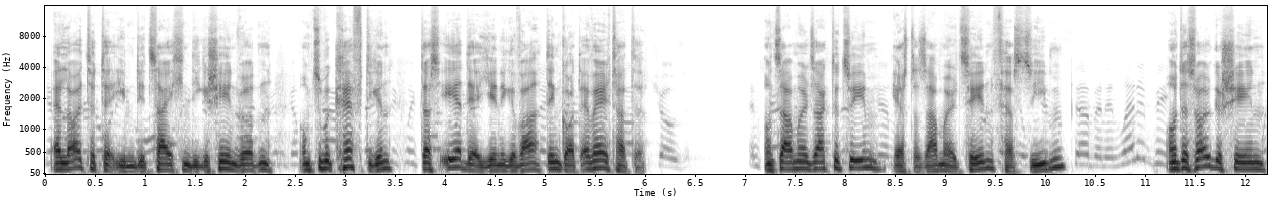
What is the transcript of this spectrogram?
erläuterte er ihm die Zeichen, die geschehen würden, um zu bekräftigen, dass er derjenige war, den Gott erwählt hatte. Und Samuel sagte zu ihm, 1 Samuel 10, Vers 7, Und es soll geschehen,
